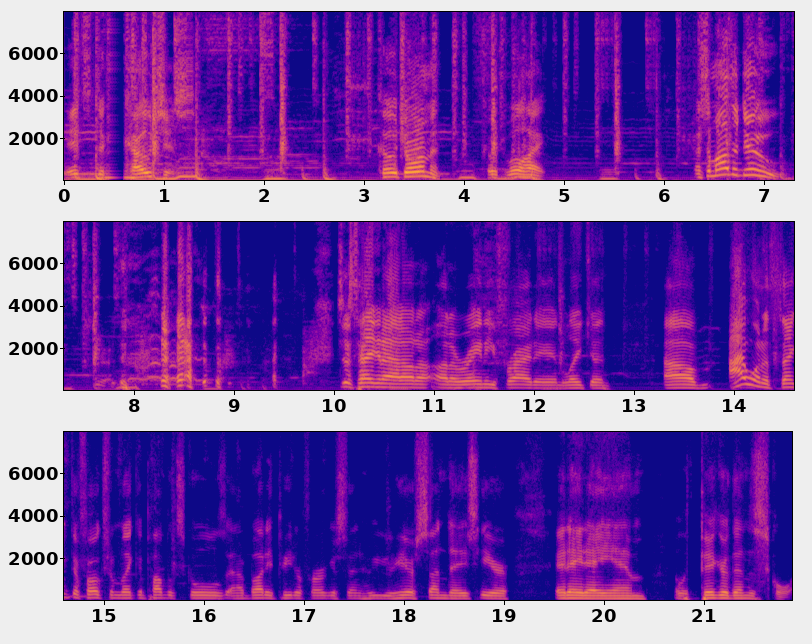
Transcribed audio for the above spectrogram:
It's the coaches. Coach Orman, Coach Wilhite, and some other dude. Just hanging out on a, on a rainy Friday in Lincoln. Um, I want to thank the folks from Lincoln Public Schools and our buddy Peter Ferguson, who you hear Sundays here at 8 a.m. with Bigger Than the Score.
